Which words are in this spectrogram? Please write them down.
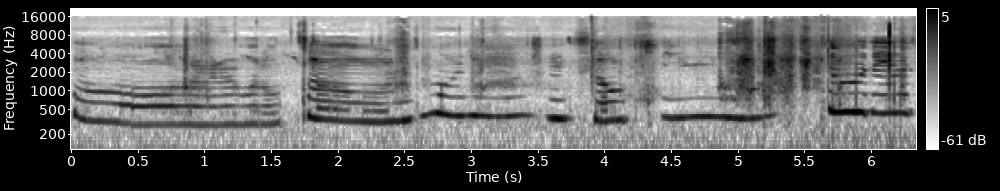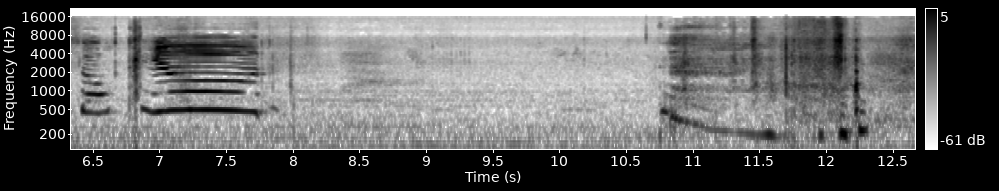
oh, look at her little toes. Oh my gosh, she's so cute. Dude, they're so cute.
